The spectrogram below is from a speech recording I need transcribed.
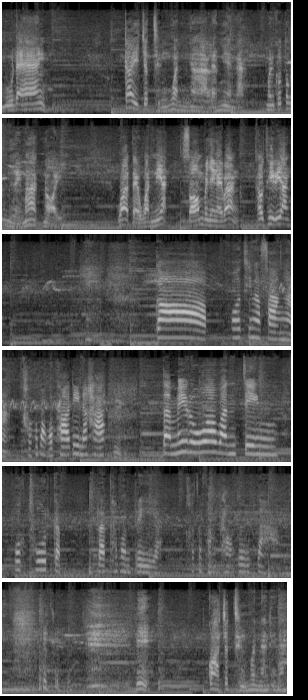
หมูแดง ใกล้จะถึงวันงานแล้วเนี่ยนะ มันก็ต้องเหนื่อยมากหน่อย ว่าแต่วันเนี้ยซ้อมเป็นยังไงบ้าง เข้าที่หรือยัง ก็พวกที่มาฟังอะ เขาก็บอกว่าเพราะดีนะคะ อืม แต่ไม่รู้ว่าวันจริงพวกทูตกับรัฐมนตรีอะเขาจะฟังเพราะด้วยหรือเปล่า นี่ กว่าจะถึงวันนั้นเนี่ยนะ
